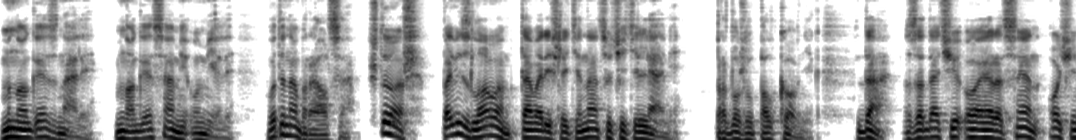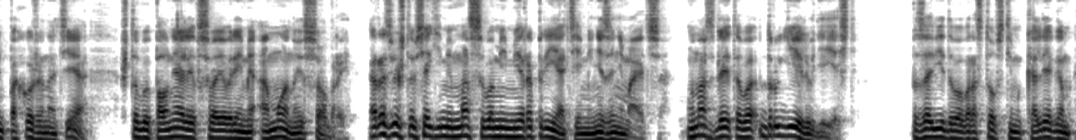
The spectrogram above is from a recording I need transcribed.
Многое знали, многое сами умели. Вот и набрался. «Что ж, повезло вам, товарищ лейтенант, с учителями», — продолжил полковник. «Да, задачи ОРСН очень похожи на те, что выполняли в свое время ОМОН и СОБРы. Разве что всякими массовыми мероприятиями не занимаются. У нас для этого другие люди есть. Позавидовав ростовским коллегам,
